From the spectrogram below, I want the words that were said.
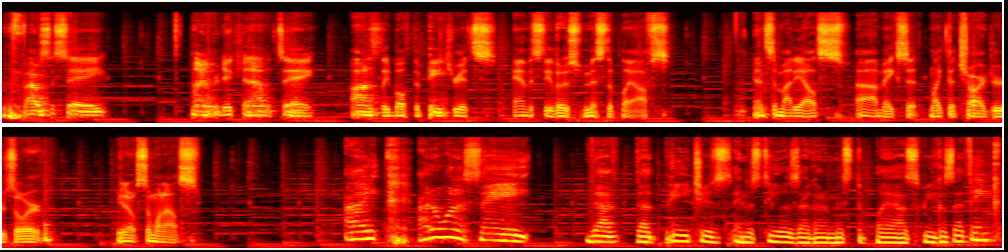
if I was to say my prediction, I would say honestly, both the Patriots and the Steelers miss the playoffs, and somebody else uh, makes it, like the Chargers or you know someone else. I I don't want to say that that Patriots and the Steelers are going to miss the playoffs because I think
